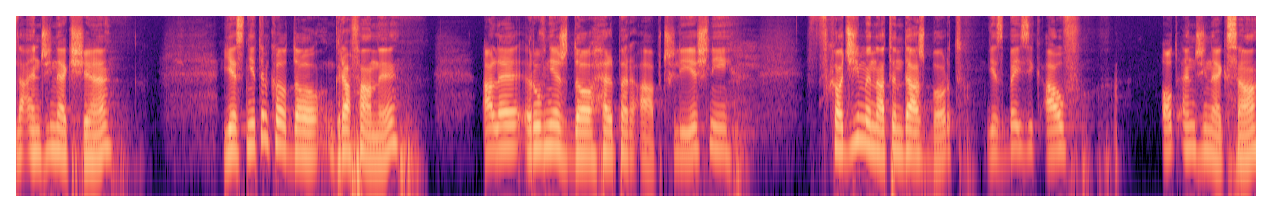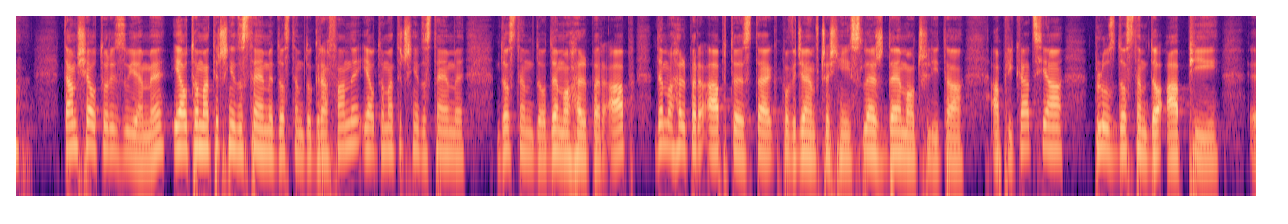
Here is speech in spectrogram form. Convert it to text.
na Nginxie jest nie tylko do grafany, ale również do helper app, czyli jeśli wchodzimy na ten dashboard, jest basic auth od Nginexa, tam się autoryzujemy i automatycznie dostajemy dostęp do grafany i automatycznie dostajemy dostęp do demo helper app. Demo helper app to jest, tak jak powiedziałem wcześniej, slash demo, czyli ta aplikacja, plus dostęp do API yy,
